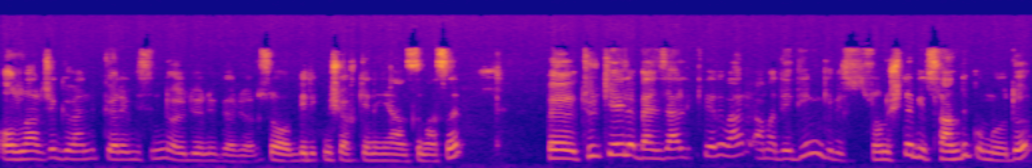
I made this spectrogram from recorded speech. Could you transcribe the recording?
onlarca güvenlik görevlisinin öldüğünü görüyoruz. O birikmiş öfkenin yansıması. Ee, Türkiye ile benzerlikleri var ama dediğim gibi sonuçta bir sandık umudu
